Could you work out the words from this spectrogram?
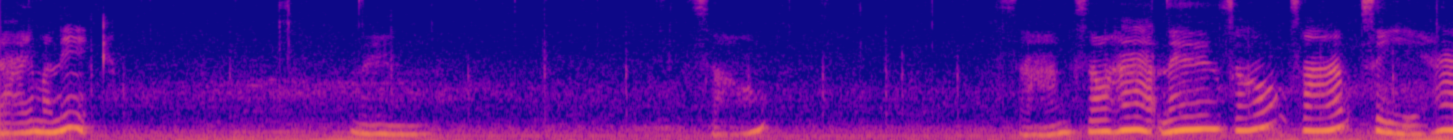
ย้ายมานี่หนึ่งสองสามโซ่ห้าหนึ่ง สองสามสี่ห้า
